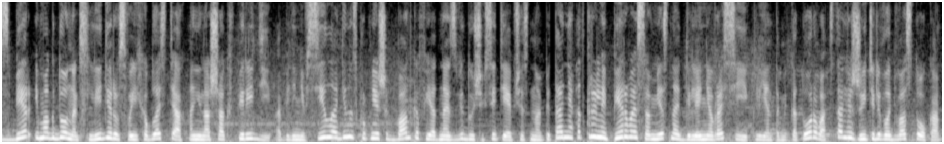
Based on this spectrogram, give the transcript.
Сбер и Макдональдс – лидеры в своих областях. Они на шаг впереди. Объединив силы, один из крупнейших банков и одна из ведущих сетей общественного питания открыли первое совместное отделение в России, клиентами которого стали жители Владивостока.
